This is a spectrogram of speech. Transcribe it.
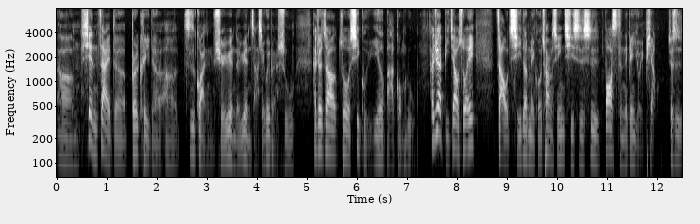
呃，现在的 Berkeley 的呃资管学院的院长写过一本书，他就叫做《戏谷与一二八公路》，他就在比较说，哎，早期的美国创新其实是 Boston 那边有一票，就是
